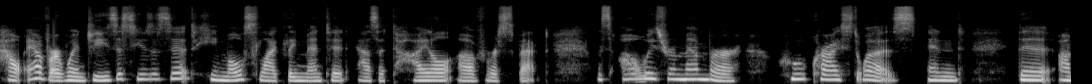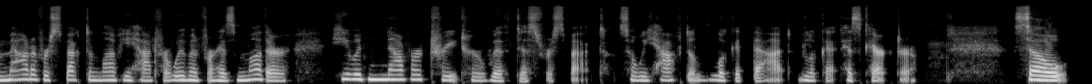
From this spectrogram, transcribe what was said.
However, when Jesus uses it, he most likely meant it as a title of respect. Let's always remember who Christ was and the amount of respect and love he had for women, for his mother, he would never treat her with disrespect. So we have to look at that, look at his character. So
